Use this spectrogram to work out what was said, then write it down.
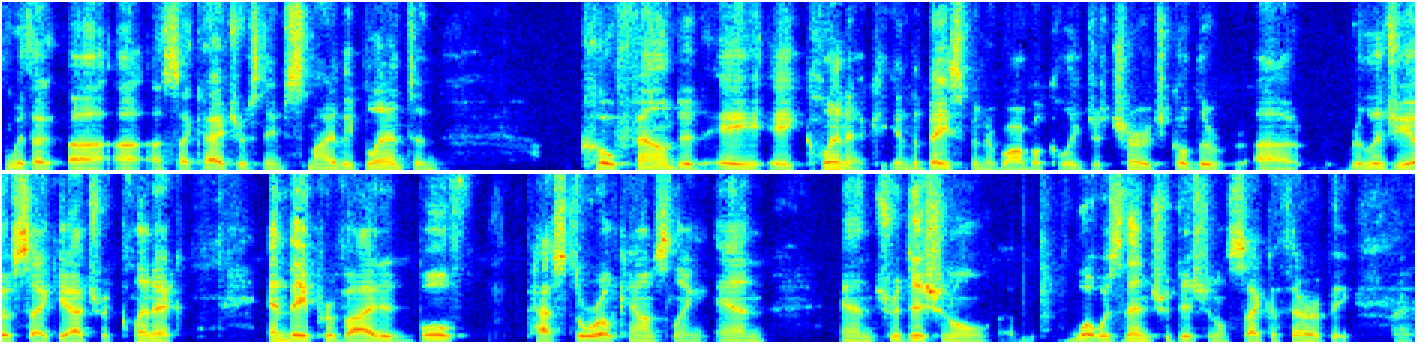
with a, a, a psychiatrist named Smiley Blanton, co-founded a, a clinic in the basement of Marble Collegiate Church called the uh, Religio Psychiatric Clinic, and they provided both pastoral counseling and and traditional, what was then traditional psychotherapy. Right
